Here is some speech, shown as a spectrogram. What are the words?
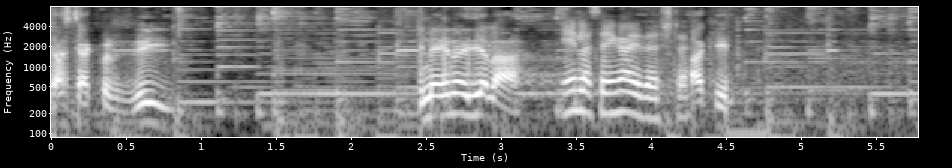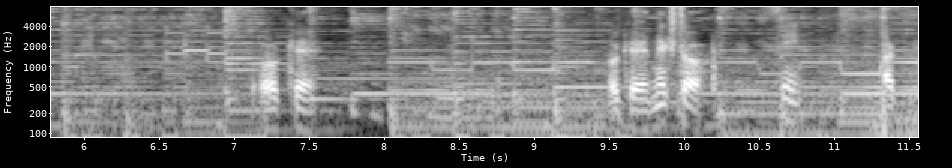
ಜಾಸ್ತಿ ಹಾಕ್ಬಿಡ್ರಿ. ಇನ್ನ ಏನೋ ಇದೆಯಲ್ಲ? ಏನಿಲ್ಲ ಶೇಂಗಾ ಇದೆ ಅಷ್ಟೇ. ಹಾಕಿ. ಓಕೆ. ಓಕೆ ನೆಕ್ಸ್ಟ್ ಸೇಮ್ ಹಾಕಿ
